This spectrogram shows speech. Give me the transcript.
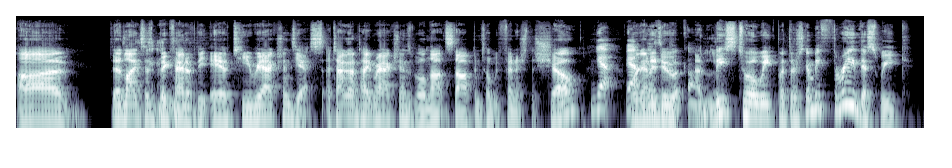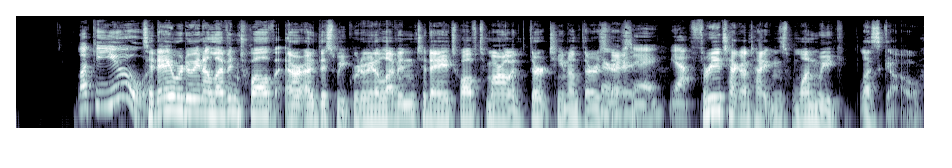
Uh, Deadline says big fan of the AOT reactions. Yes, Attack on Titan reactions will not stop until we finish the show. Yeah, yeah. we're gonna do going. at least two a week, but there's gonna be three this week. Lucky you. Today we're doing 11, 12, or, or this week we're doing 11 today, 12 tomorrow, and 13 on Thursday. Thursday. Yeah. Three Attack on Titans, one week. Let's go.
